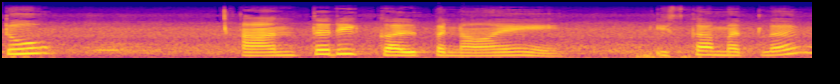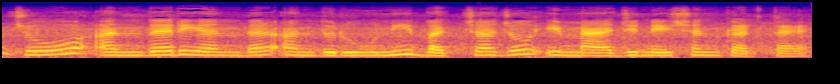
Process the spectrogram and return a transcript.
तो आंतरिक कल्पनाएँ इसका मतलब जो अंदर ही अंदर अंदरूनी बच्चा जो इमेजिनेशन करता है।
